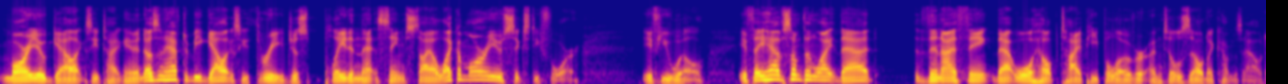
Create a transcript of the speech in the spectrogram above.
Mario Galaxy type game. It doesn't have to be Galaxy 3, just played in that same style, like a Mario 64, if you will. If they have something like that, then I think that will help tie people over until Zelda comes out.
